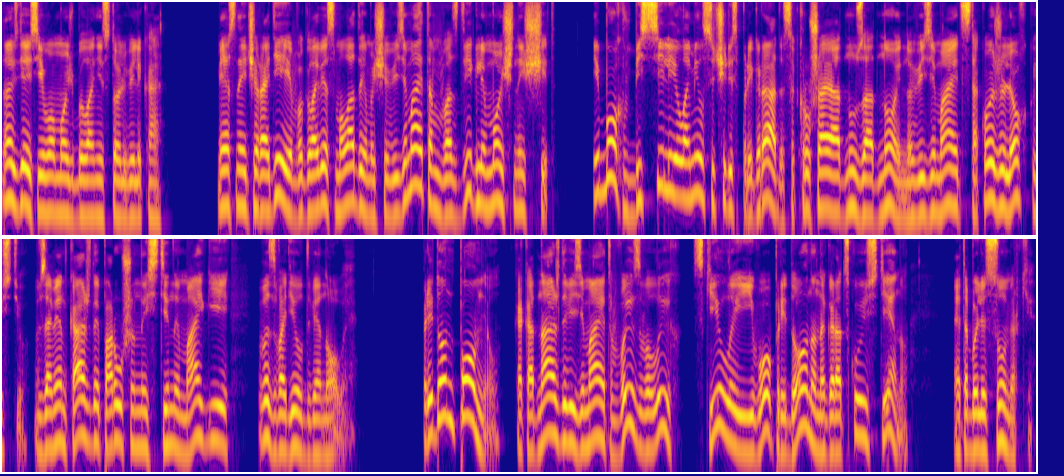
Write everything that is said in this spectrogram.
но здесь его мощь была не столь велика. Местные чародеи во главе с молодым еще Визимайтом воздвигли мощный щит. И бог в бессилии ломился через преграды, сокрушая одну за одной, но Визимайт с такой же легкостью, взамен каждой порушенной стены магии, возводил две новые. Придон помнил, как однажды Визимайт вызвал их, Скилла и его Придона, на городскую стену. Это были сумерки.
